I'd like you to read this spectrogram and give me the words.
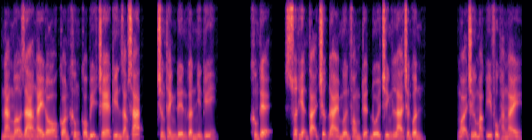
Nàng mở ra ngày đó còn không có bị che kín giám sát, trương thành đến gần nhìn kỹ. Không tệ, xuất hiện tại trước đài mướn phòng tuyệt đối chính là trần quân. Ngoại trừ mặc y phục hàng ngày,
